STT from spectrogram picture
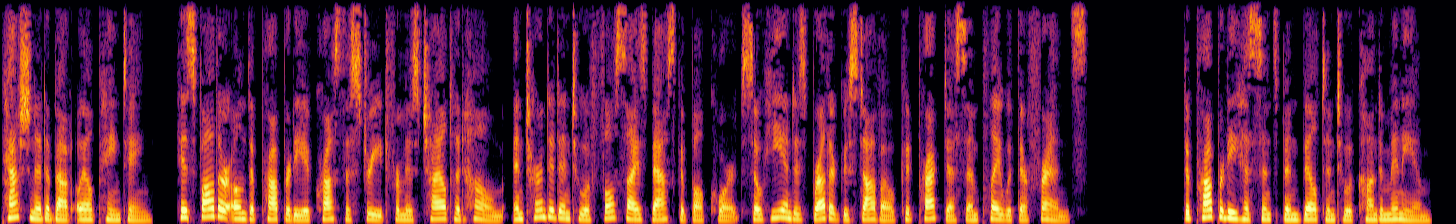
Passionate about oil painting, his father owned the property across the street from his childhood home and turned it into a full-size basketball court so he and his brother Gustavo could practice and play with their friends. The property has since been built into a condominium.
